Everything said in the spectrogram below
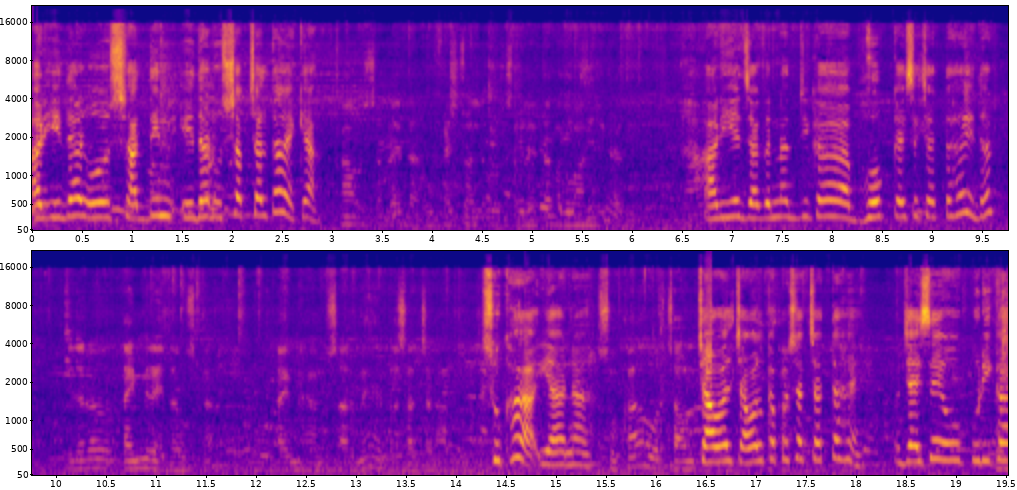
और इधर वो सात दिन इधर उत्सव चलता है क्या? हाँ वो रहता है। फेस्टिवल वो रहता है भगवान जी का। और ये जगन्नाथ जी का भोग कैसे चलता है इधर? इधर टाइम में रहता है उसका। टाइम अनुसार में प्रसाद चढ़ाते हैं। सूखा या ना? सूखा और चावल। चावल चावल का प्रसाद चढ़ता है? जैसे वो पूरी का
